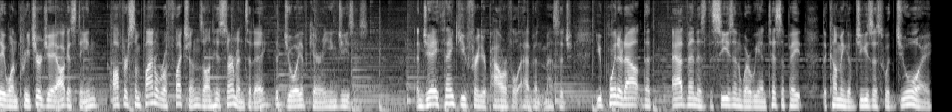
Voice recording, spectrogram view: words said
Day one preacher, Jay Augustine, offers some final reflections on his sermon today, The Joy of Carrying Jesus. And Jay, thank you for your powerful Advent message. You pointed out that Advent is the season where we anticipate the coming of Jesus with joy.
